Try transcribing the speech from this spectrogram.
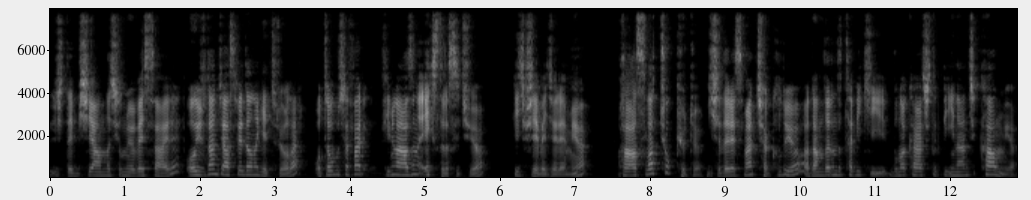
işte bir şey anlaşılmıyor vesaire. O yüzden Joss Whedon'a getiriyorlar. O tabi bu sefer filmin ağzını ekstra sıçıyor. Hiçbir şey beceremiyor. Hasılat çok kötü. Gişede resmen çakılıyor. Adamların da tabii ki buna karşılık bir inancı kalmıyor.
